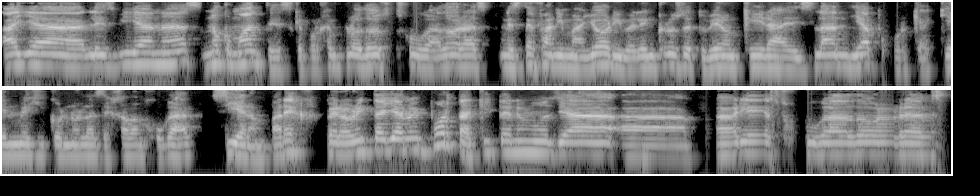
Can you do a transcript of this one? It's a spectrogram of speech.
haya lesbianas, no como antes, que por ejemplo dos jugadoras, Stephanie Mayor y Belén Cruz, se tuvieron que ir a Islandia porque aquí en México no las dejaban jugar si eran pareja. Pero ahorita ya no importa, aquí tenemos ya a varias jugadoras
